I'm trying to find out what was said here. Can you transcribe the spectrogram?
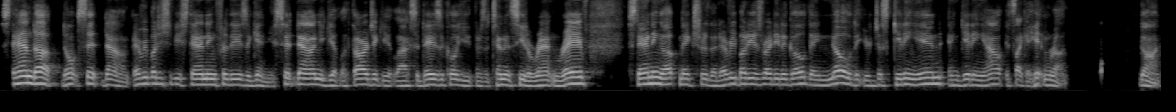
Stand up. Don't sit down. Everybody should be standing for these. Again you sit down you get lethargic you get lackadaisical you, there's a tendency to rant and rave. Standing up make sure that everybody is ready to go. They know that you're just getting in and getting out. It's like a hit and run. Gone.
